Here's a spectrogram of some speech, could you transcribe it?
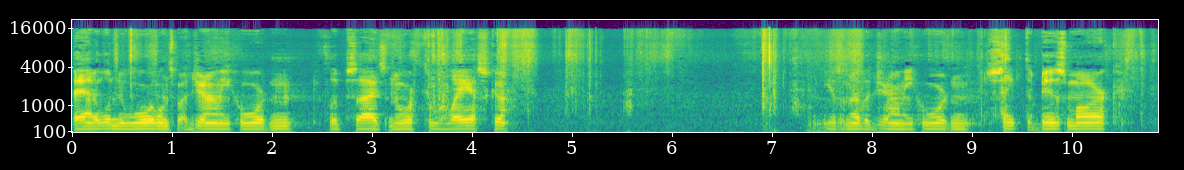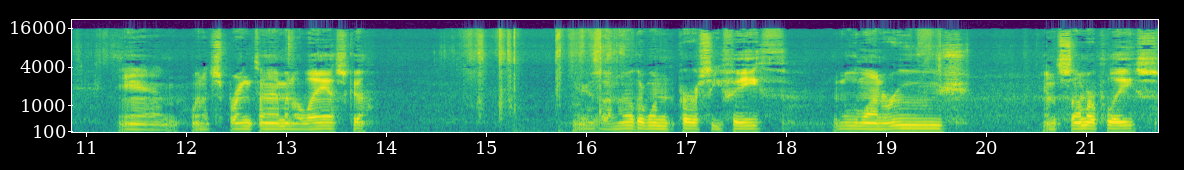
Battle of New Orleans by Johnny Horton. Flip sides north to Alaska. And here's another Johnny Horton, Sink the Bismarck, and when it's springtime in Alaska. Here's another one, Percy Faith, Moulin Rouge, and Summer Place.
